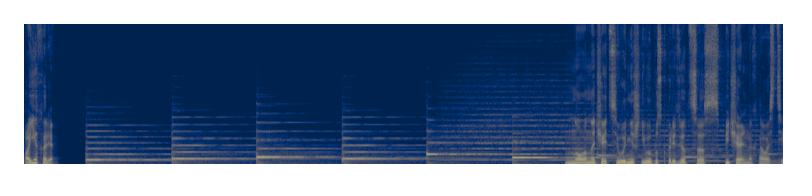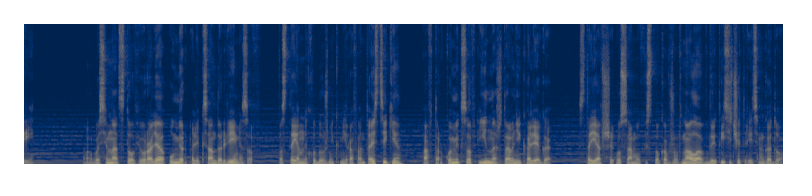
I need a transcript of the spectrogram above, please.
Поехали! Но начать сегодняшний выпуск придется с печальных новостей. 18 февраля умер Александр Ремезов, постоянный художник мира фантастики, автор комиксов и наш давний коллега, стоявший у самых истоков журнала в 2003 году.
